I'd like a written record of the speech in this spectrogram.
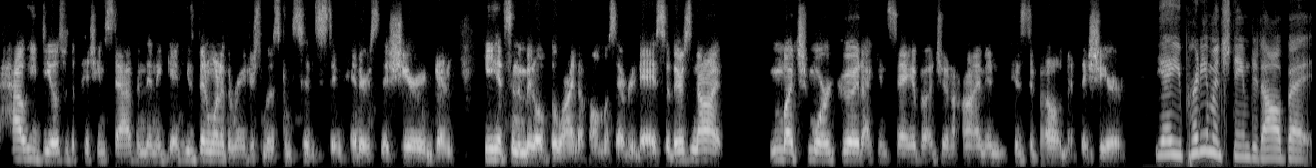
how he deals with the pitching staff. And then again, he's been one of the Rangers' most consistent hitters this year. Again, he hits in the middle of the lineup almost every day. So there's not much more good I can say about Jonah Heim and his development this year. Yeah, you pretty much named it all, but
